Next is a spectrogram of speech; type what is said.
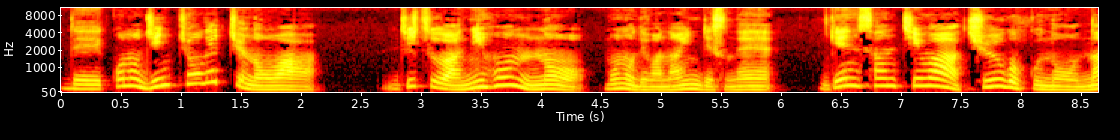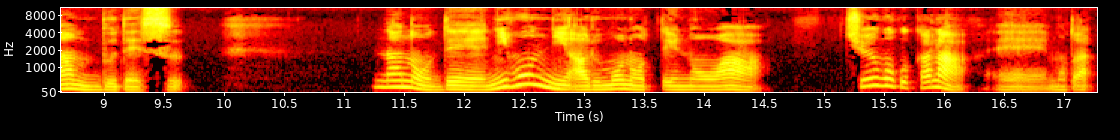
で、この人長毛っていうのは、実は日本のものではないんですね。原産地は中国の南部です。なので、日本にあるものっていうのは、中国から、えー、もた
